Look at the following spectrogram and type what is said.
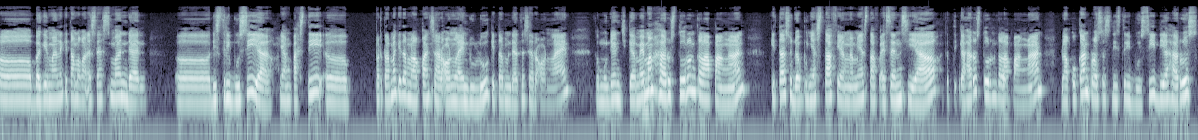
uh, bagaimana kita melakukan assessment dan uh, distribusi ya yang pasti uh, pertama kita melakukan secara online dulu, kita mendata secara online. Kemudian jika memang harus turun ke lapangan, kita sudah punya staff yang namanya staff esensial. Ketika harus turun ke lapangan, melakukan proses distribusi, dia harus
